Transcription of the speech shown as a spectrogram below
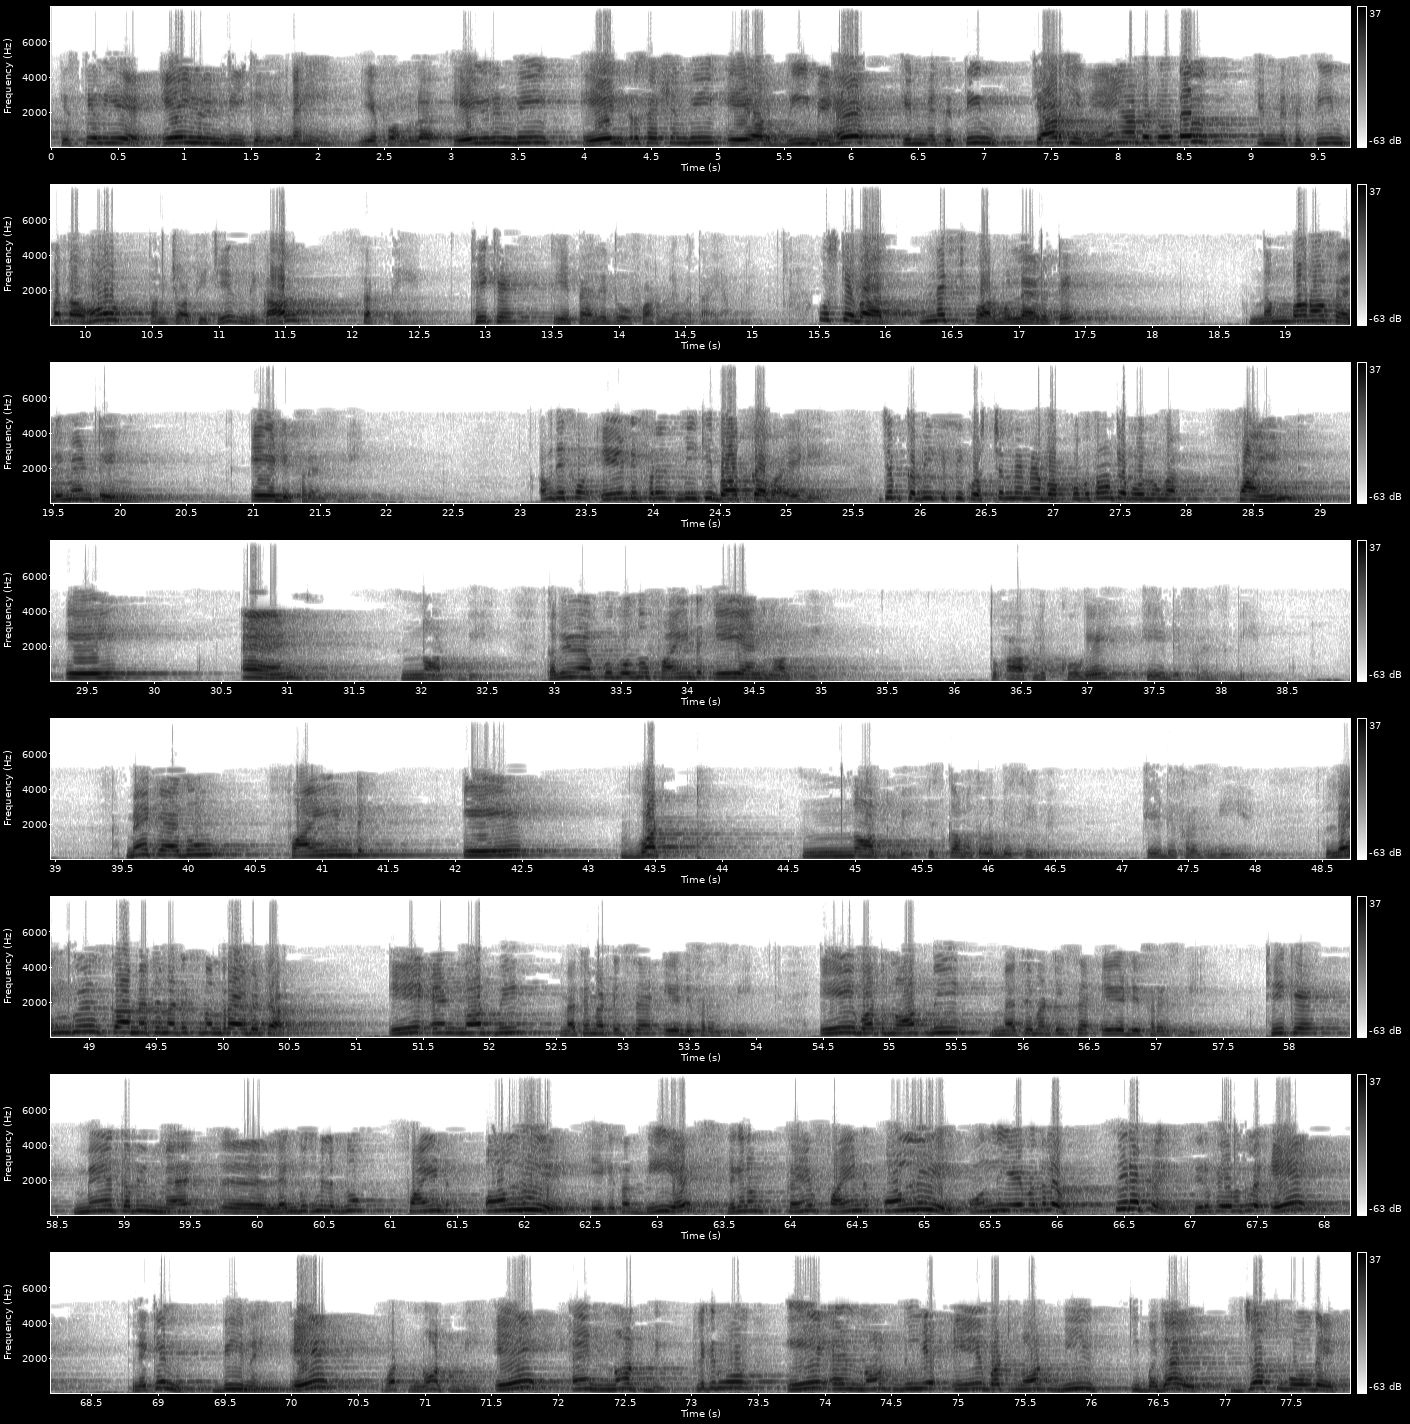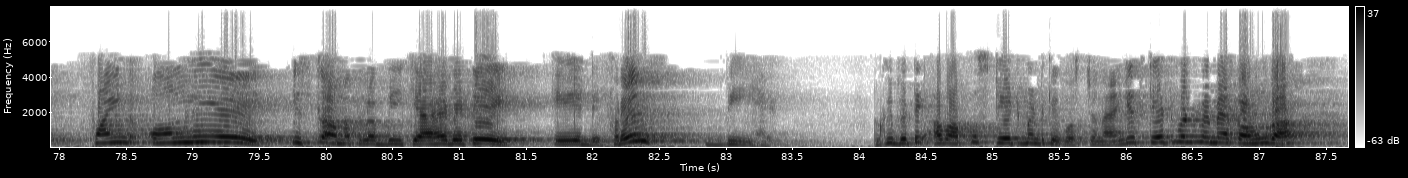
किसके लिए? ए यूनियन बी के लिए। नहीं, ये formula A union B A intersection B A और बी में है। इनमें से तीन, चार चीज़ें हैं यहाँ पे टोटल इनमें से तीन पता हो तो हम चौथी चीज़ निकाल सकते हैं। ठीक है? तो ये पहले दो फॉर्मूले बताए हमने। उसके बाद नेक्स्ट फॉर्मूला है बेटे number of element in A difference B अब देखो ए डिफरेंस बी की बात कब आएगी? जब कभी किसी क्वेश्चन में मैं अब आपको बताऊँ क्या बोलूँगा? Find A and not B कभी मैं आपको बोल दूँ find A and not B तो आप लिखोगे ए डिफरेंस बी मैं कह दूँ find A but not B इसका मतलब भी सेम है. ए डिफरेंस बी है. लैंग्वेज का मैथमेटिक्स बन रहा है बेटा. A and not B mathematics है A difference B A but not B mathematics है ए डिफरेंस बी ठीक है? मैं कभी लैंग्वेज में लिख दू? फाइंड ओनली ए ए के साथ बी है लेकिन हम कहें find only A only A मतलब सिर्फ़ ए सिर्फ़ ए मतलब ए लेकिन बी नहीं. A but not B A and not B लेकिन वो ए एंड नॉट बी या ए बट नॉट बी की बजाय जस्ट बोल दे फाइंड ओनली ए इसका मतलब भी क्या है बेटे? ए डिफरेंस बी है। क्योंकि बेटे, अब आपको स्टेटमेंट के क्वेश्चन आएँगे। स्टेटमेंट में मैं कहूँगा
